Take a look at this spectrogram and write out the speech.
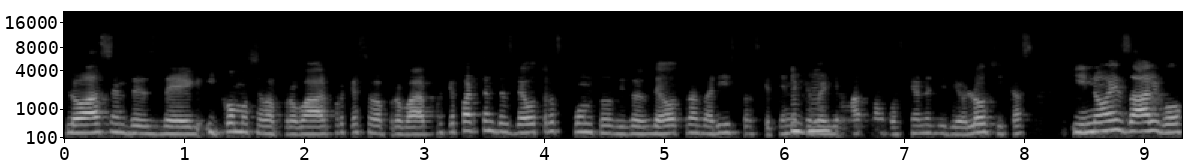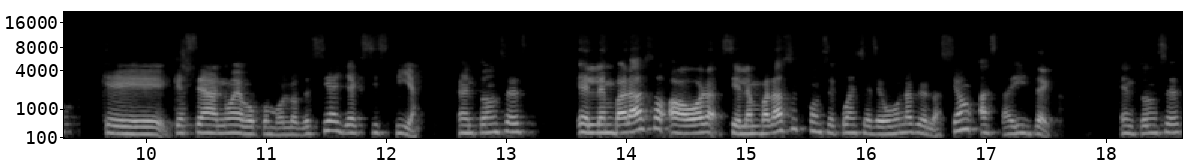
lo hacen desde y cómo se va a aprobar, por qué se va a aprobar, porque parten desde otros puntos y desde otras aristas que tienen que ver más con cuestiones ideológicas y no es algo que, que sea nuevo, como lo decía, ya existía. Entonces, el embarazo ahora, si el embarazo es consecuencia de una violación, hasta ahí llega. Entonces,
